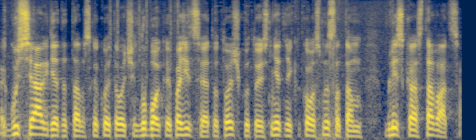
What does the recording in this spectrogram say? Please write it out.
гуся где-то там, с какой-то очень глубокой позиции эту точку. То есть нет никакого смысла там близко оставаться.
